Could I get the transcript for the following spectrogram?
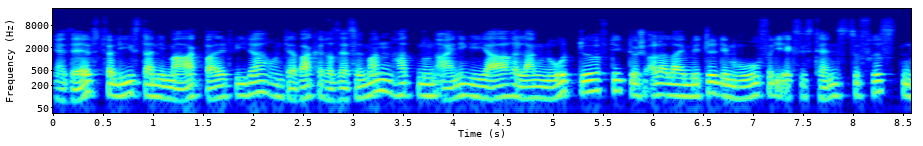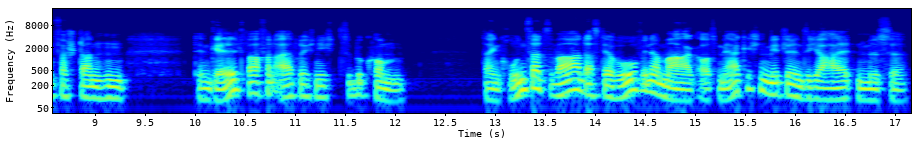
Er selbst verließ dann die Mark bald wieder, und der wackere Sesselmann hat nun einige Jahre lang notdürftig durch allerlei Mittel dem Hofe die Existenz zu fristen verstanden, denn Geld war von Albrecht nicht zu bekommen. Sein Grundsatz war, dass der Hof in der Mark aus märkischen Mitteln sich erhalten müsse.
